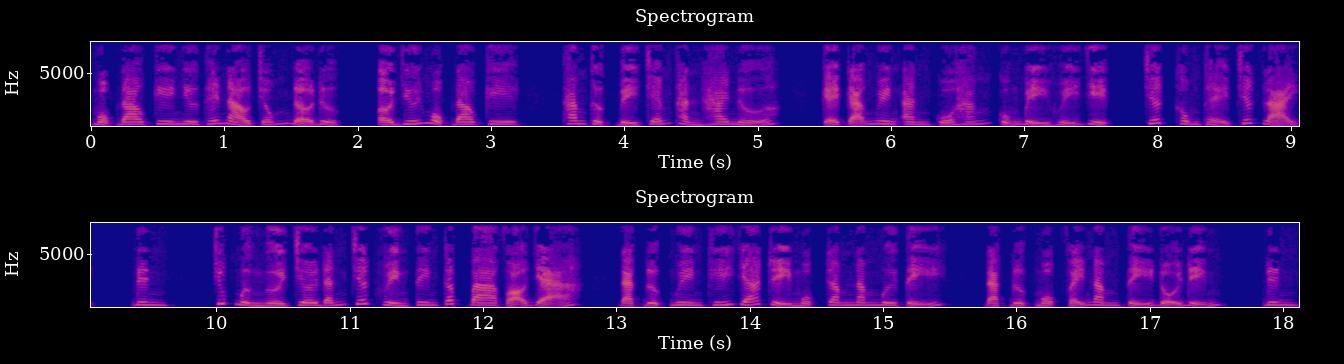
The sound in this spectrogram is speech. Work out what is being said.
Một đao kia như thế nào chống đỡ được, ở dưới một đao kia, tham thực bị chém thành hai nửa, kể cả nguyên anh của hắn cũng bị hủy diệt, chết không thể chết lại. Đinh, chúc mừng người chơi đánh chết huyền tiên cấp 3 võ giả, đạt được nguyên khí giá trị 150 tỷ, đạt được 1,5 tỷ đổi điểm. Đinh,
